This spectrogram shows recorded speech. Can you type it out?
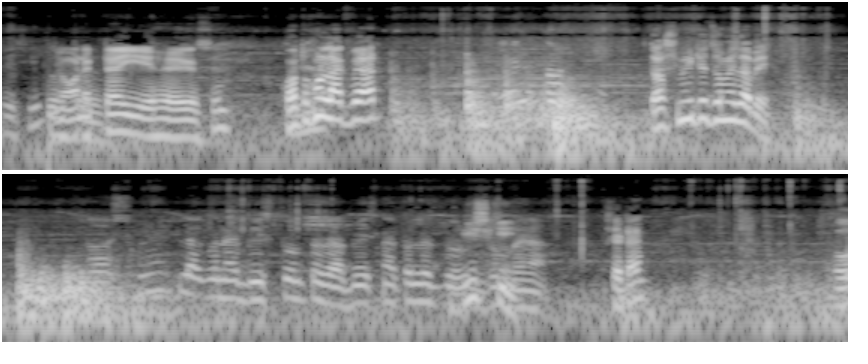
বেশি অনেকটাই ইয়ে হয়ে গেছে। কতক্ষণ লাগবে আর? দশ মিনিটে জমে যাবে। লাগবে না বীজ তুলতে যা বীজ না তুললে তো বীজ কি? না। সেটা? ও।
